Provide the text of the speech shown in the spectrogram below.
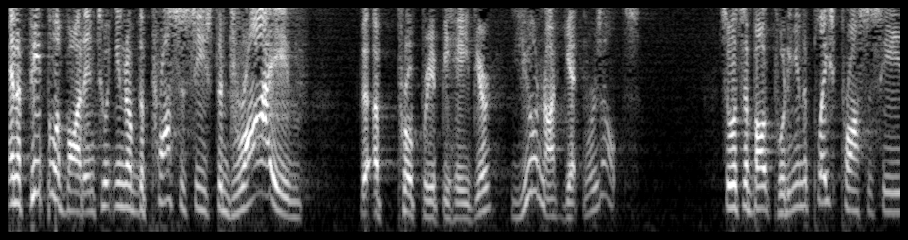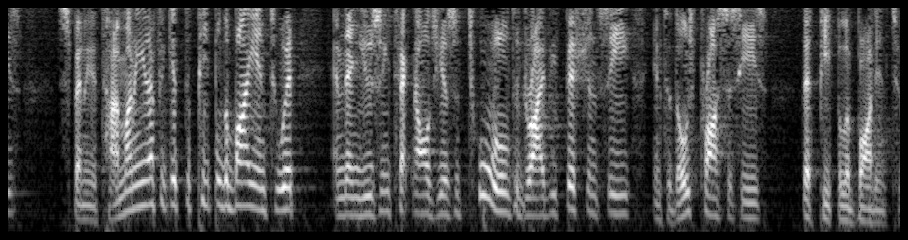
And if people have bought into it, you know, the processes to drive the appropriate behavior, you're not getting results. So it's about putting into place processes, spending the time, money, enough to get the people to buy into it, and then using technology as a tool to drive efficiency into those processes that people have bought into.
